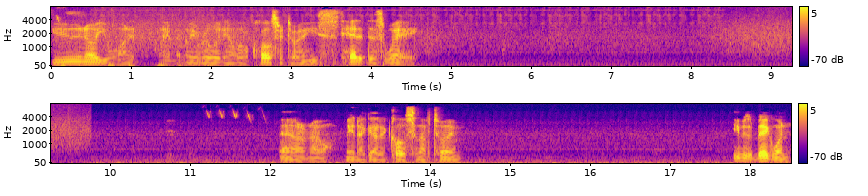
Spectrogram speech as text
You know you want it. Wait a minute, let me reel it in a little closer to him. He's headed this way. I don't know. Maybe I got it close enough to him. He was a big one.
